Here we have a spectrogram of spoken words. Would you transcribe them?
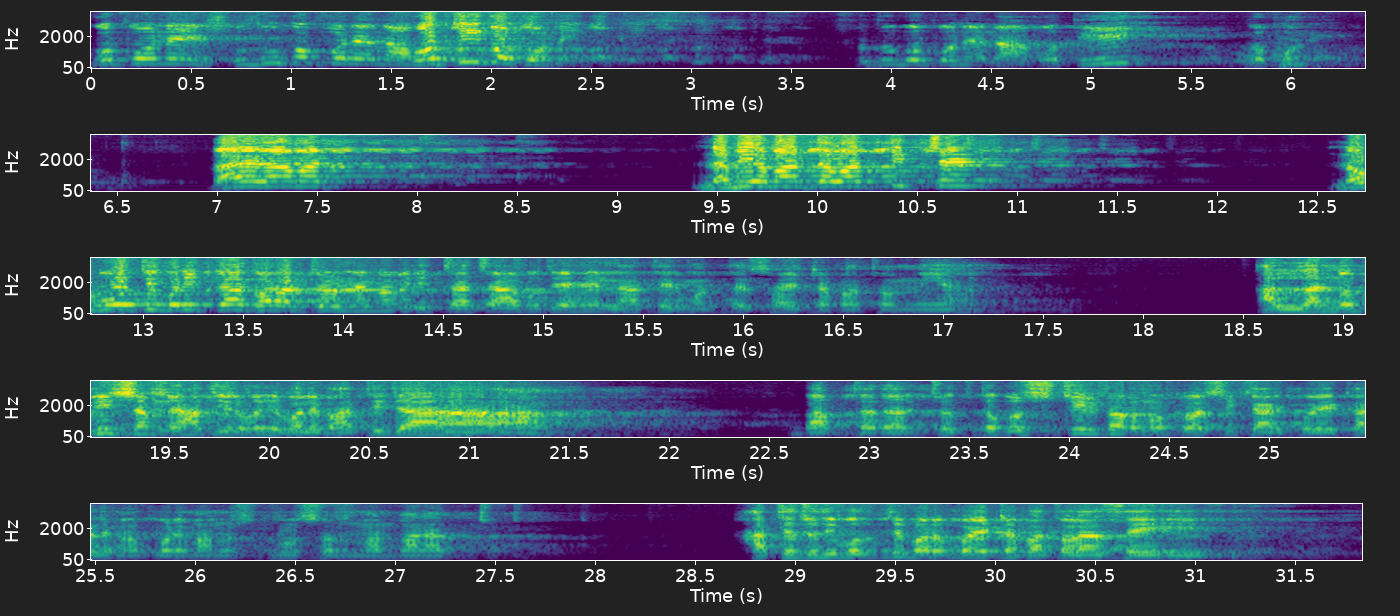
গোপনে, শুধু গোপনে না, অতি গোপনে। শুধু গোপনে না, অতি গোপনে। বাইরে আমার, নবী আমার দাওয়াত দিচ্ছেন। নবতী পরীক্ষা করার জন্য নবীর চাচা আবু জেহেল হাতের মধ্যে ছয়টা পাথর নিয়া আল্লাহ নবীর সামনে হাজির হয়ে বলে, ভাতিজা বাপ দাদার চোদ্দ গোষ্ঠীর ধর্মকে অস্বীকার করে কালেমা পড়ে মানুষ মুসলমান বানাচ্ছ। হাতে যদি বলতে পারো কয়টা পাথর আছে?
